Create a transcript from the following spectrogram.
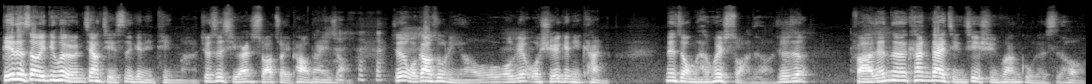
跌的时候一定会有人这样解释给你听嘛，就是喜欢耍嘴炮那一种，就是我告诉你哦，我我给我学给你看，那种很会耍的哦，就是法人呢看待景气循环股的时候，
